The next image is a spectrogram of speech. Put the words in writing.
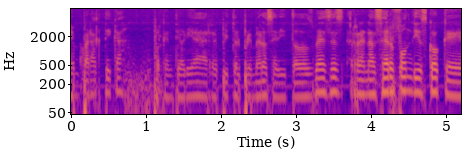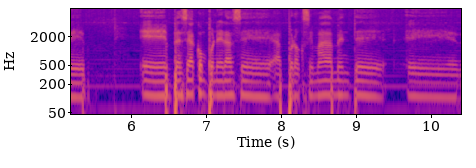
en práctica, porque en teoría, repito, el primero se editó dos veces. Renacer fue un disco que eh, empecé a componer hace aproximadamente eh,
